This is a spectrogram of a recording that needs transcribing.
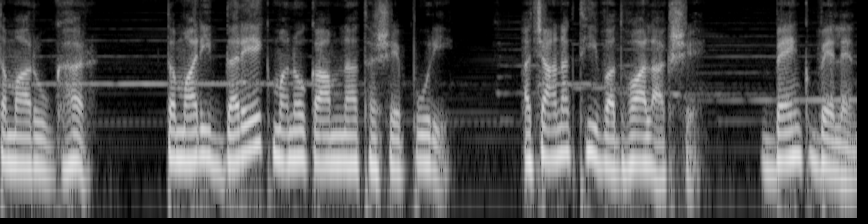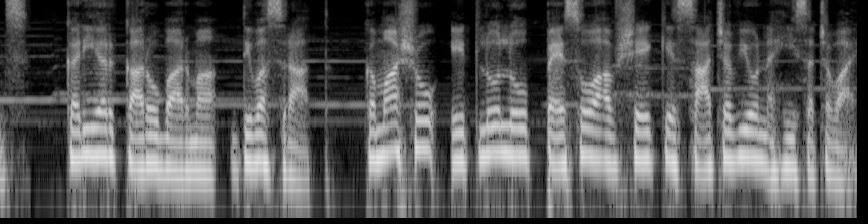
તમારું ઘર. તમારી દરેક મનોકામના થશે પૂરી. અચાનકથી વધવા લાગશે. બેંક બેલેન્સ, કરિયર કારોબારમાં દિવસ રાત. કમાશો એટલો લો પૈસો આવશે કે સાચવ્યો નહીં સચવાય.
